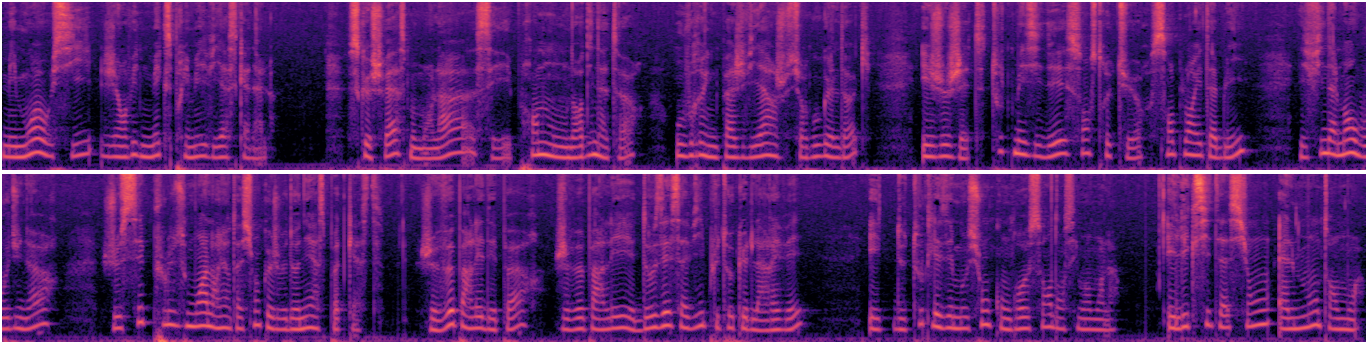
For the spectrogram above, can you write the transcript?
mais moi aussi j'ai envie de m'exprimer via ce canal. Ce que je fais à ce moment-là, c'est prendre mon ordinateur, ouvrir une page vierge sur Google Doc et je jette toutes mes idées sans structure, sans plan établi. Et finalement, au bout d'une heure, je sais plus ou moins l'orientation que je veux donner à ce podcast. Je veux parler des peurs, je veux parler d'oser sa vie plutôt que de la rêver, et de toutes les émotions qu'on ressent dans ces moments-là. Et l'excitation, elle monte en moi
